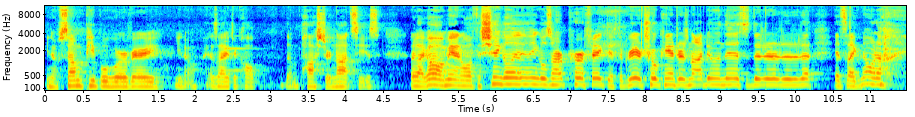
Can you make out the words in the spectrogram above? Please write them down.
you know some people who are very you know as i like to call them posture nazis they're like oh man well if the shingle angles aren't perfect if the greater trochanter is not doing this da, da, da, da, it's like no no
